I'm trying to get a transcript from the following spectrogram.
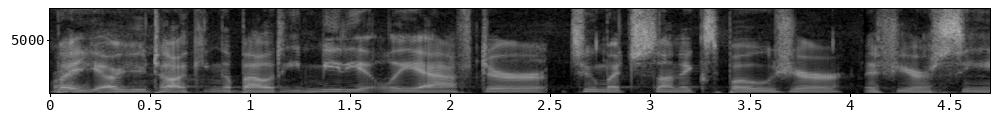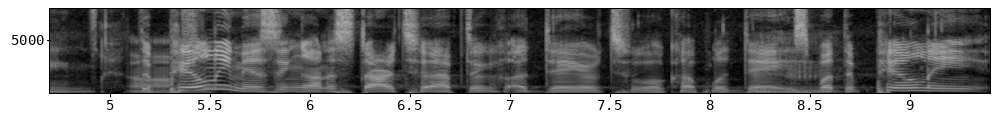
Right. But are you talking about immediately after too much sun exposure? If you're seeing The um, peeling isn't going to start till after a day or two, a couple of days. But the peeling,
